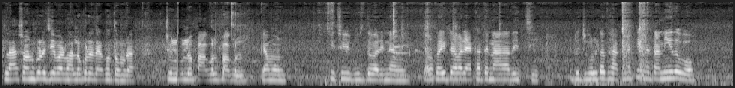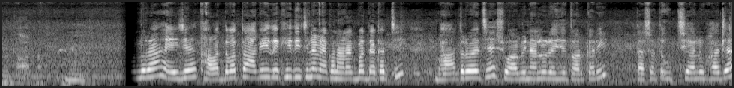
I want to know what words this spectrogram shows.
ফ্লাশ অন করেছি, এবার ভালো করে দেখো তোমরা। চুলগুলো পাগল পাগল, কেমন? কিছুই বুঝতে পারি না আমি। তরকারিটা আবার এক হাতে নাড়া দিচ্ছি। একটু ঝোলটা থাক না কি না টানিয়ে দেবো বন্ধুরা, এই যে খাবার দাবার তো আগেই দেখিয়ে দিয়েছিলাম, এখন আরেকবার দেখাচ্ছি। ভাত রয়েছে, সোয়াবিন আলুর এই যে তরকারি, তার সাথে উচ্ছে আলু ভাজা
